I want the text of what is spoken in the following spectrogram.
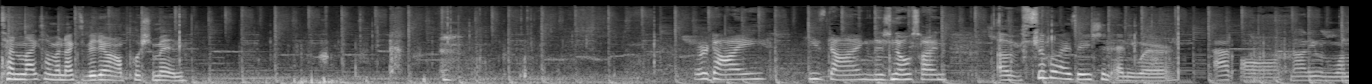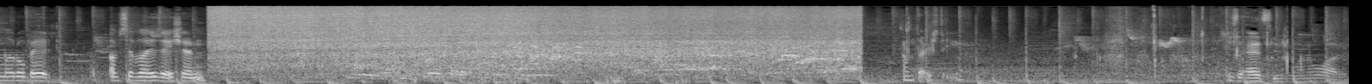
Ten likes on my next video and I'll push them in. We're dying. He's dying. There's no sign of civilization anywhere at all. Not even one little bit of civilization. I'm thirsty. Just you if you want a water.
